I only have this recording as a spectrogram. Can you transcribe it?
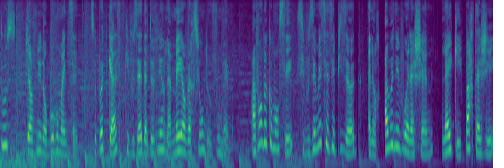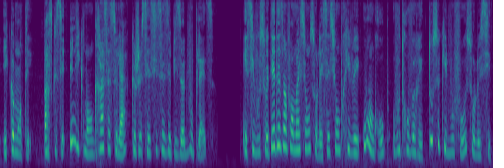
à tous, bienvenue dans Guru Mindset, ce podcast qui vous aide à devenir la meilleure version de vous-même. Avant de commencer, si vous aimez ces épisodes, alors abonnez-vous à la chaîne, likez, partagez et commentez, parce que c'est uniquement grâce à cela que je sais si ces épisodes vous plaisent. Et si vous souhaitez des informations sur les sessions privées ou en groupe, vous trouverez tout ce qu'il vous faut sur le site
